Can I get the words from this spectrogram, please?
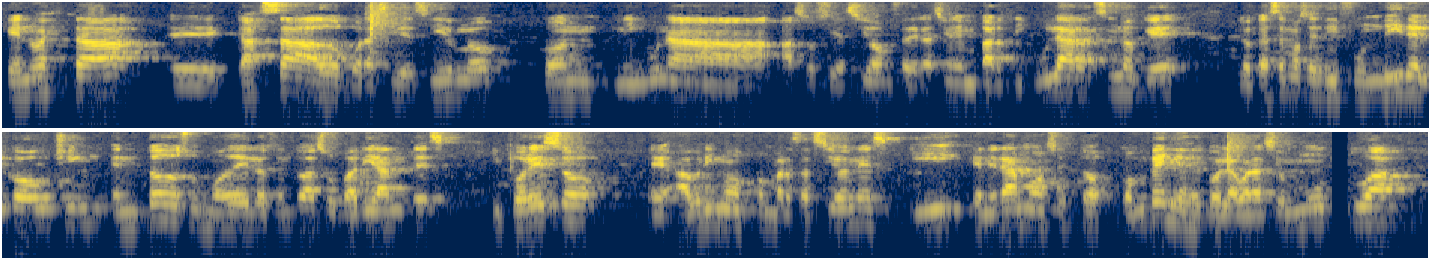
que no está eh, casado, por así decirlo, con ninguna asociación, federación en particular, sino que lo que hacemos es difundir el coaching en todos sus modelos, en todas sus variantes, y por eso eh, abrimos conversaciones y generamos estos convenios de colaboración mutua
